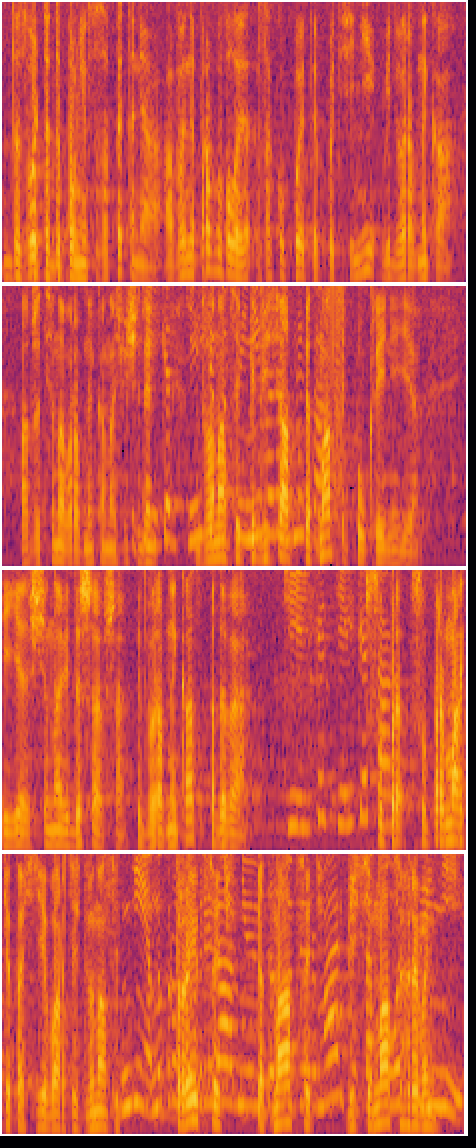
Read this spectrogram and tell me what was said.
дозвольте доповнити запитання. А ви не пробували закупити по ціні від виробника? Адже ціна виробника на сьогоднішній день Тільки- тільки по 12,50-15 по Україні є. І є ще навіть дешевше від виробника з ПДВ. Тільки, тільки супер, так. в супермаркетах є вартість 12, Ні, ми просто 30, прирівнюємо до 15, супермаркета 18 по гривень.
